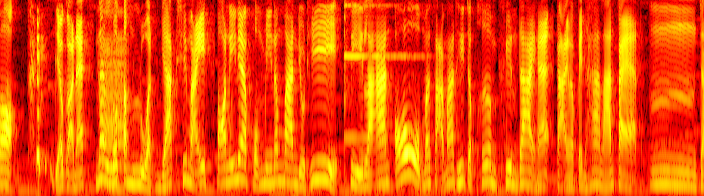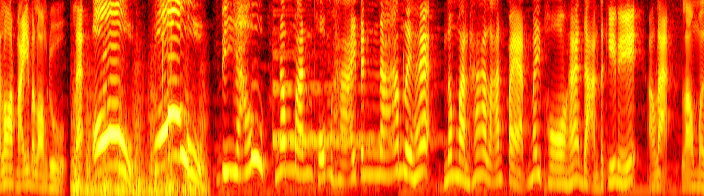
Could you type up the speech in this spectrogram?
ก็ เดี๋ยวก่อนนะ นั่นรถตำรวจยักษ์ใช่ไหม ตอนนี้เนี่ยผมมีน้ำมันอยู่ที่ 4 ล้าน โอ้ มันสามารถที่จะเพิ่มขึ้นได้ฮะ กลายมาเป็น 5 ล้าน 8 อืม จะรอดไหมมาลองดู และโอ้ว้าวเดี๋ยว น้ำมันผมหายเป็นน้ำเลยฮะ น้ำมัน 5 ล้าน 8 ไม่พอฮะ ด่านตะกี้นี้ เอาละเรามา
